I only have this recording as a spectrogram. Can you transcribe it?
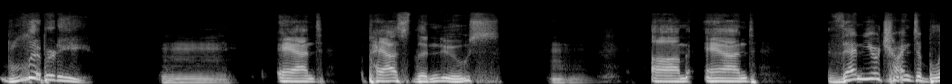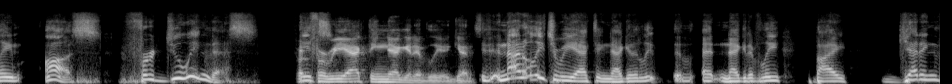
liberty, Hmm. and pass the nous. Mhm. Um, and then you're trying to blame us for doing this. For, for reacting negatively against. it. not only to reacting negatively uh, negatively by getting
